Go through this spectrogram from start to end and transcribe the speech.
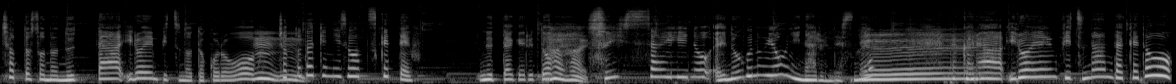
ちょっとその塗った色鉛筆のところをうんうん。ちょっとだけ水をつけて塗ってあげると、はいはい。水彩の絵の具のようになるんですね。だから色鉛筆なんだけど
